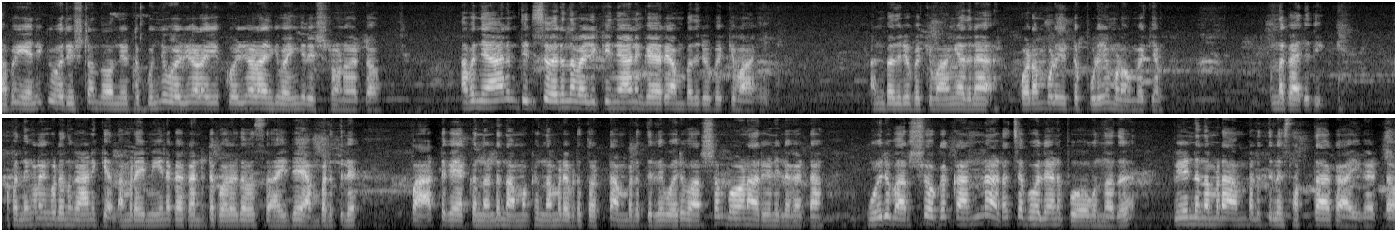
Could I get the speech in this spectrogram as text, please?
അപ്പോൾ എനിക്ക് ഒരു ഇഷ്ടം തോന്നിയിട്ട് കുഞ്ഞു കൊഴിയാളെ ഈ കൊഴിയാളെ എനിക്ക് ഭയങ്കര ഇഷ്ടമാണ് കേട്ടോ. അപ്പം ഞാനും തിരിച്ചു വരുന്ന വഴിക്ക് ഞാനും കയറി അമ്പത് രൂപയ്ക്ക് വാങ്ങി. അൻപത് രൂപയ്ക്ക് വാങ്ങി അതിനെ കുടംപുളി ഇട്ട് പുളിയും മുളകും വയ്ക്കും എന്ന് കരുതി. അപ്പം നിങ്ങളെയും കൂടെ ഒന്ന് കാണിക്കാം. നമ്മുടെ ഈ മീനൊക്കെ കണ്ടിട്ട് കുറേ ദിവസമായില്ലേ അമ്പലത്തിൽ പാട്ട് കേൾക്കുന്നുണ്ട്. നമുക്ക് നമ്മുടെ ഇവിടെ തൊട്ടമ്പലത്തിൽ ഒരു വർഷം പോകണം അറിയണില്ല കേട്ടോ. ഒരു വർഷമൊക്കെ കണ്ണടച്ച പോലെയാണ് പോകുന്നത്. വീണ്ടും നമ്മുടെ അമ്പലത്തിൽ സപ്താഹമായി കേട്ടോ.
